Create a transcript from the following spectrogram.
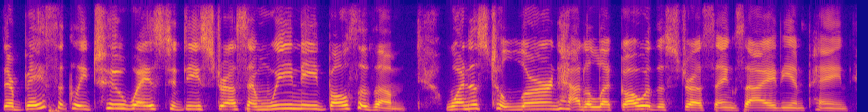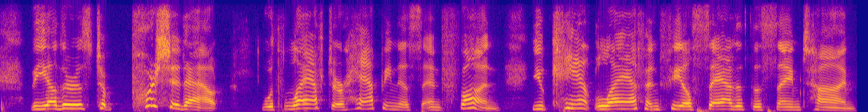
They're basically two ways to de stress, and we need both of them. One is to learn how to let go of the stress, anxiety, and pain, the other is to push it out with laughter, happiness, and fun. You can't laugh and feel sad at the same time.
